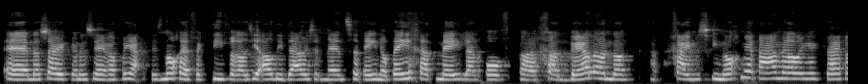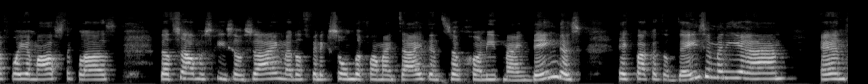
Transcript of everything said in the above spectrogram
En dan zou je kunnen zeggen van ja, het is nog effectiever als je al die duizend mensen één op één gaat mailen of uh, gaat bellen. Dan ga je misschien nog meer aanmeldingen krijgen voor je masterclass. Dat zou misschien zo zijn, maar dat vind ik zonde van mijn tijd en het is ook gewoon niet mijn ding. Dus ik pak het op deze manier aan. En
